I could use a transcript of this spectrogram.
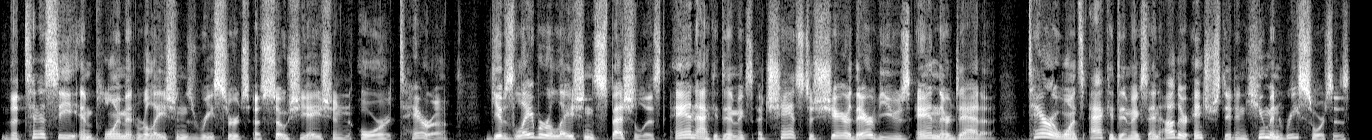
The Tennessee Employment Relations Research Association, or TERRA, gives labor relations specialists and academics a chance to share their views and their data. TERRA wants academics and other interested in human resources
